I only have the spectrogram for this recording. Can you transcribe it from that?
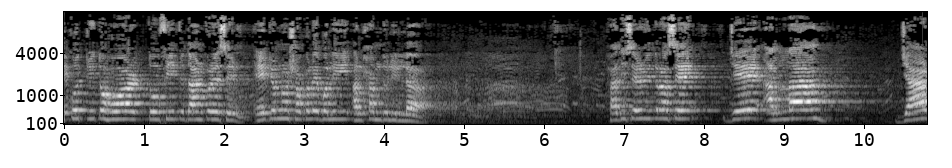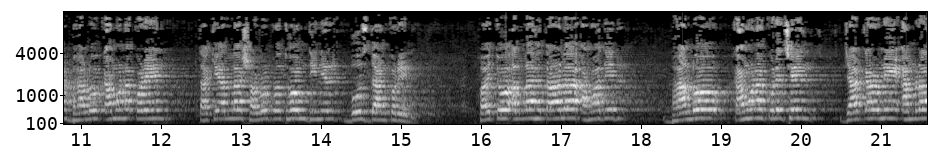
একত্রিত হওয়ার তৌফিক দান করেছেন। এই জন্য সকলে বলি আলহামদুলিল্লাহ। হাদিসের ভিতর আছে যে আল্লাহ যার ভালো কামনা করেন, তাকে আল্লাহ সর্বপ্রথম দিনের বোঝ দান করেন। হয়তো আল্লাহ তাআলা আমাদের ভালো কামনা করেছেন, যার কারণে আমরা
